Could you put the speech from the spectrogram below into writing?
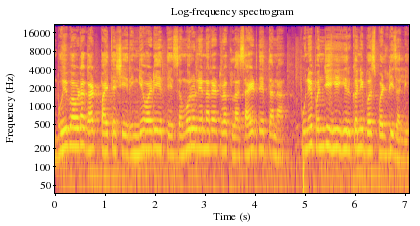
भुईबावडा घाट पायथ्याशी रिंगेवाडी येथे समोरून येणाऱ्या ट्रकला साईड देताना पुणे पणजी ही हिरकणी बस पलटी झाली.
